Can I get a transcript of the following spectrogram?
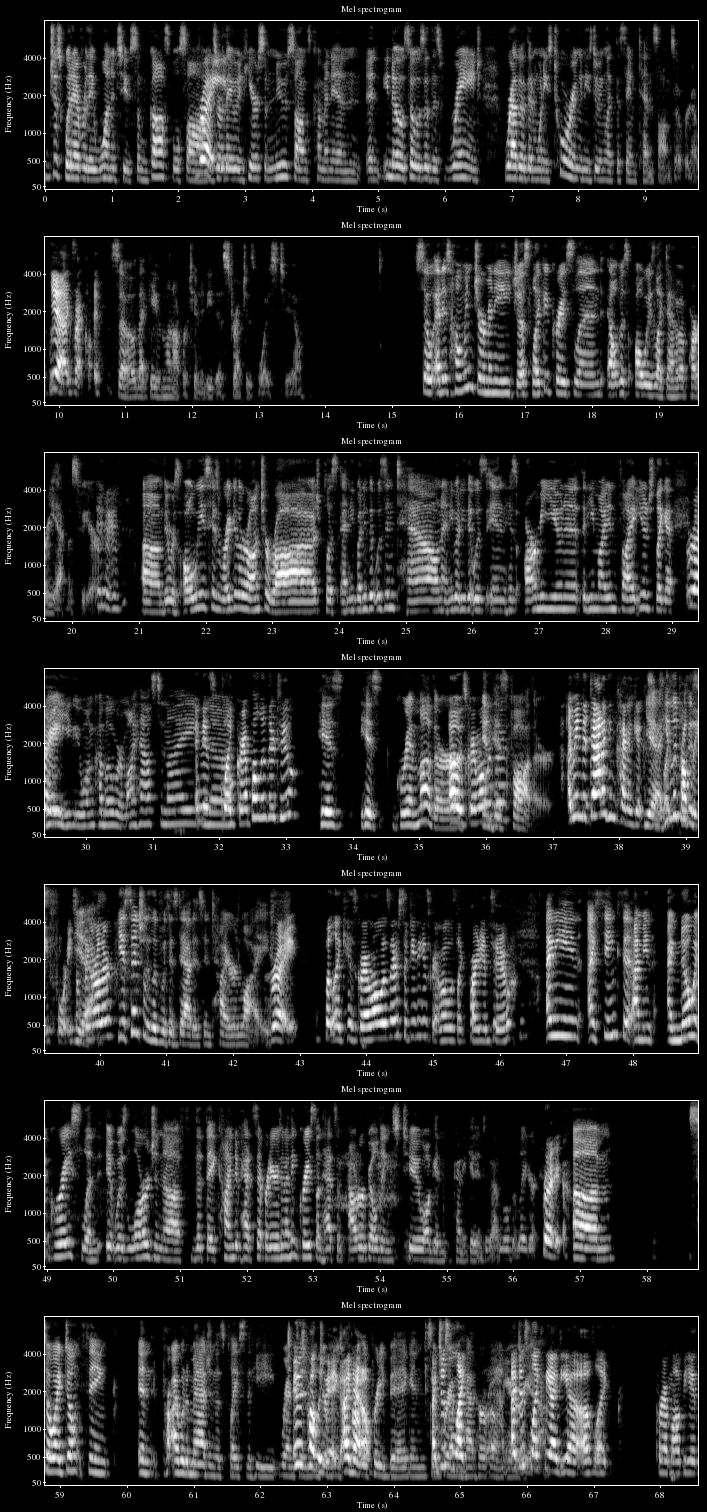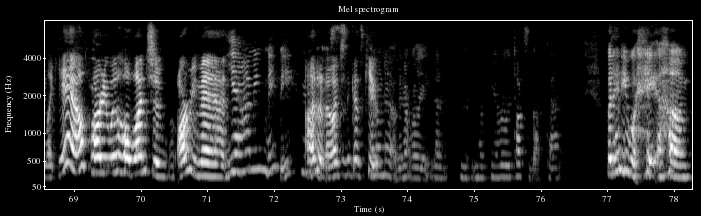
just whatever they wanted to, some gospel songs, or they would hear some new songs coming in. And, you know, so it was of this range rather than when he's touring and he's doing like the same 10 songs over and over. Yeah, again. exactly. So that gave him an opportunity to stretch his voice too. So at his home in Germany, just like at Graceland, Elvis always liked to have a party atmosphere. hmm Um, there was always his regular entourage, plus anybody that was in town, anybody that was in his army unit that he might invite. You know, just like a Right. hey, you, you want to come over to my house tonight? and his know? like grandpa lived there too. his his grandmother Oh, his grandma and his there? father. I mean, the dad I can kind of get. Yeah, he like, lived with probably his- forty something yeah. or other. He essentially lived with his dad his entire life. Right. But like his grandma was there, so do you think his grandma was like partying too? I mean, I think that I mean I know at Graceland it was large enough that they kind of had separate areas, and I think Graceland had some outer buildings too. I'll get kind of get into that a little bit later. Right. Um, so I don't think, and pr- I would imagine this place that he rented. in probably big, was I probably know. pretty big, and so I just Grandma like- had her own area. I just like the idea of like grandma being like, "Yeah, I'll party with a whole bunch of army men." Yeah, I mean maybe. I don't know. I just think that's cute. I don't know. They don't really. Nothing really talks about that. But anyway, um,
